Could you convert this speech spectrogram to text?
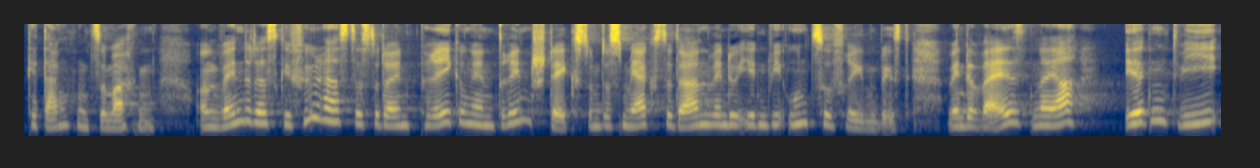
Gedanken zu machen. Und wenn du das Gefühl hast, dass du da in Prägungen drin steckst, und das merkst du dann, wenn du irgendwie unzufrieden bist, wenn du weißt, naja, irgendwie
